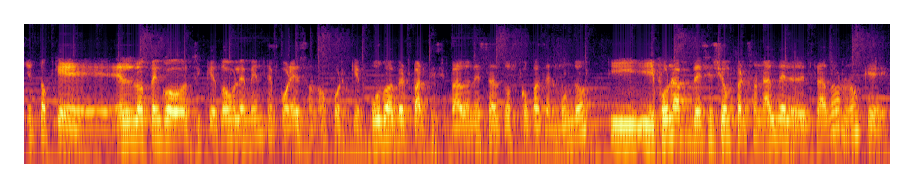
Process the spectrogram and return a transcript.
siento que él lo tengo sí que doblemente por eso, ¿no? Porque pudo haber participado en esas dos Copas del Mundo y, fue una decisión personal del entrenador, ¿no? Que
